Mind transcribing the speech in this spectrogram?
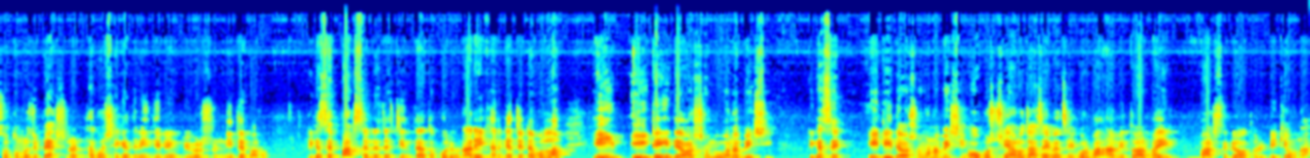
সো তোমরা যদি প্যাশনেট থাকো, সেক্ষেত্রে ইঞ্জিনিয়ারিং প্রিপারেশন নিতে পারো, ঠিক আছে? পার্সেন্টেজের চিন্তা এত করিও না। আর এইখানকে যেটা বললাম, এই, এইটাই দেওয়ার সম্ভাবনা বেশি, ঠিক আছে? এইটাই দেওয়ার সম্ভাবনা বেশি। অবশ্যই আরও যাচাই বাছাই করবা। আমি তো আর ভাই ভার্সিটির অথরিটি কেউ না।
